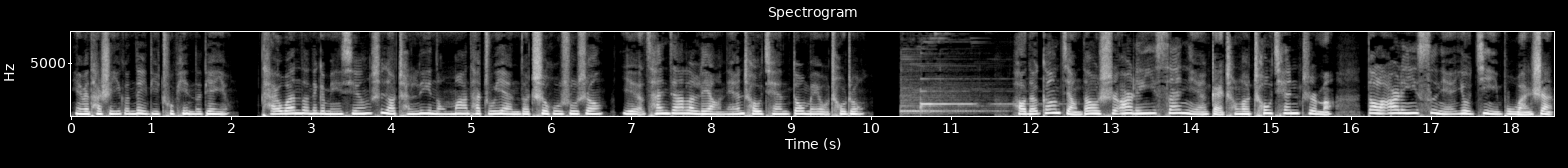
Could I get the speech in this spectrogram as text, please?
因为它是一个内地出品的电影。台湾的那个明星是叫陈立农吗？他主演的《赤狐书生》也参加了两年抽签都没有抽中。好的，刚讲到是二零一三年改成了抽签制嘛。到了二零一四年，又进一步完善。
